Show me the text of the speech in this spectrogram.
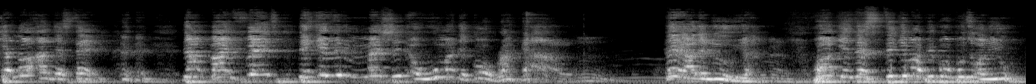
cannot understand. that by faith they even mention a woman they call Rahel. Hey, hallelujah. Amen. What is the stigma people put on you?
